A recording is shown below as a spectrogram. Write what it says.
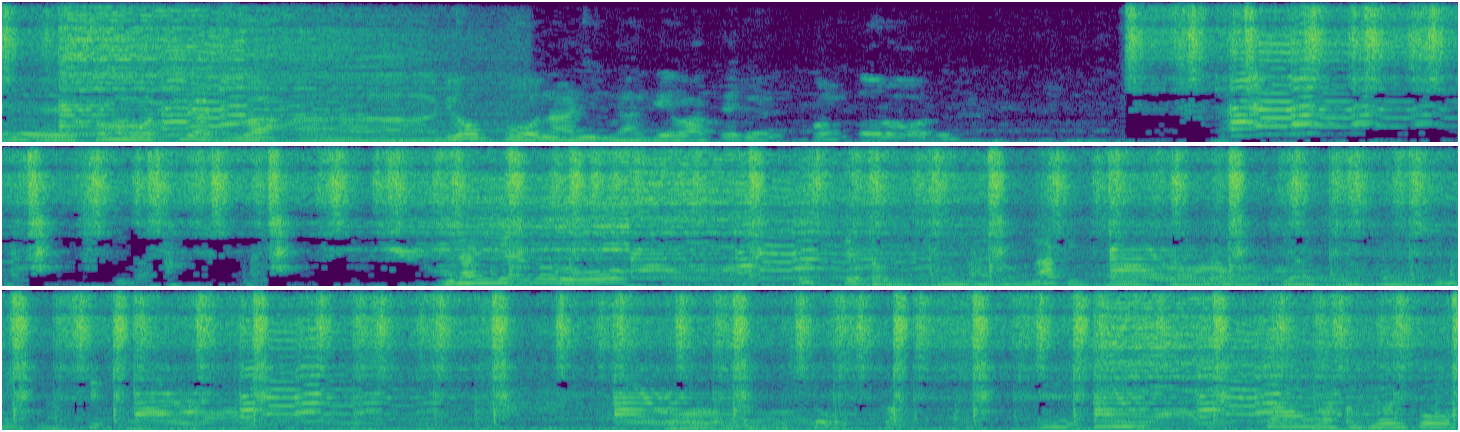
えー、その持ち味はあ両コーナーに投げ分けるコントロール。内野ゴロを打って取るそんなようなピッチングスタイルが持ち味の選手になっております。どうなんでしょうか。えー、さんは非常にこう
